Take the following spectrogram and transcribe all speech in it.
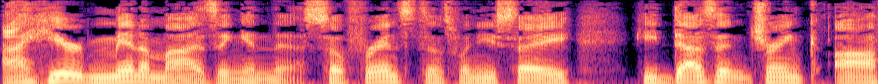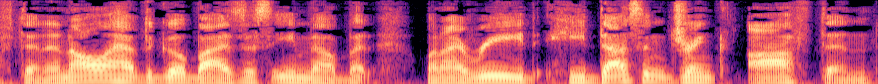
I hear minimizing in this. So for instance, when you say he doesn't drink often, and all I have to go by is this email, but when I read he doesn't drink often,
